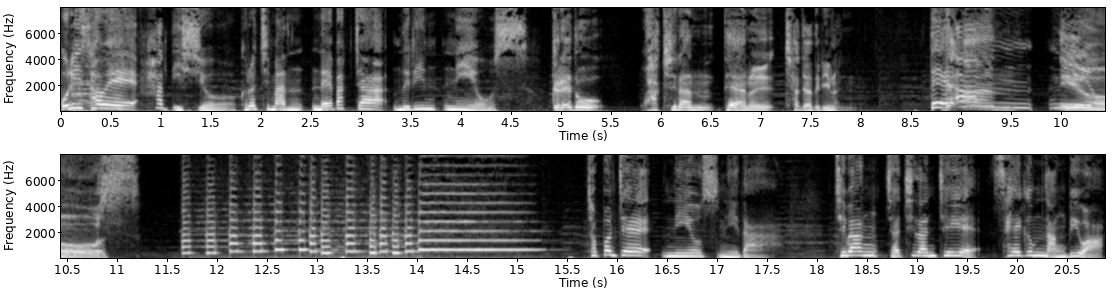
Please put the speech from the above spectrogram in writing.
우리 사회의 핫 이슈 그렇지만 네 박자 느린 뉴스. 그래도 확실한 대안을 찾아드리는 대안 뉴스 첫 번째 뉴스입니다. 지방자치단체의 세금 낭비와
